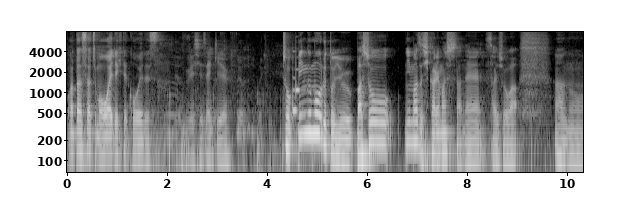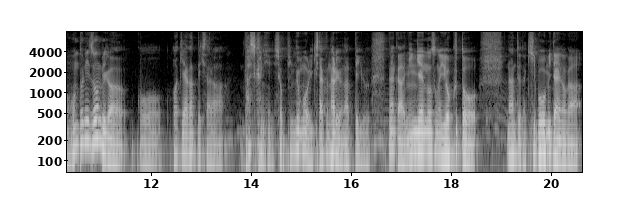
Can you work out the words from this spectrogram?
私たちもお会いできて光栄です。嬉しい Thank you ショッピングモールという場所にまず惹かれましたね最初は。あの本当にゾンビがこう湧き上がってきたら確かにショッピングモール行きたくなるよなっていうなんか人間のその欲と何て言うんだ希望みたいのが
